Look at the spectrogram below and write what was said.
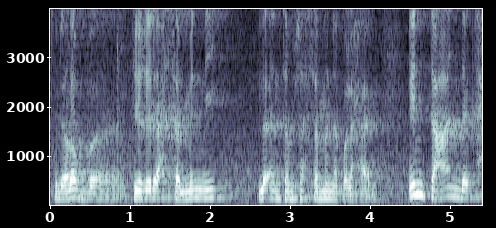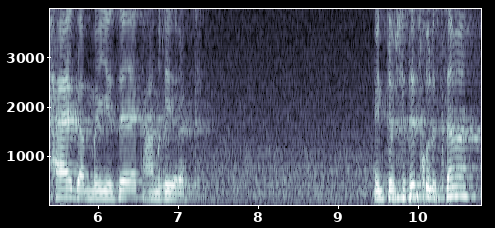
تقول يا رب في غيري أحسن مني؟ لا أنت مش أحسن منك ولا حاجة. أنت عندك حاجة مميزاك عن غيرك. أنت مش هتدخل السماء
